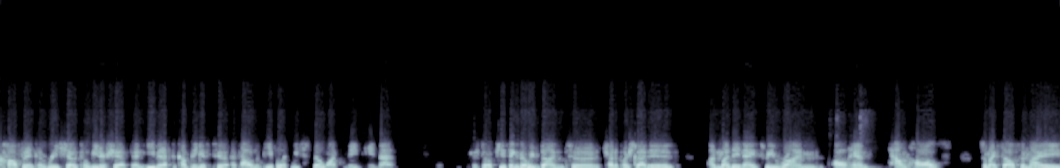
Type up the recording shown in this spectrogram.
confident to reach out to leadership. And even if the company gets to a thousand people, like we still want to maintain that. So a few things that we've done to try to push that is on Monday nights we run all hands town halls. So myself and my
